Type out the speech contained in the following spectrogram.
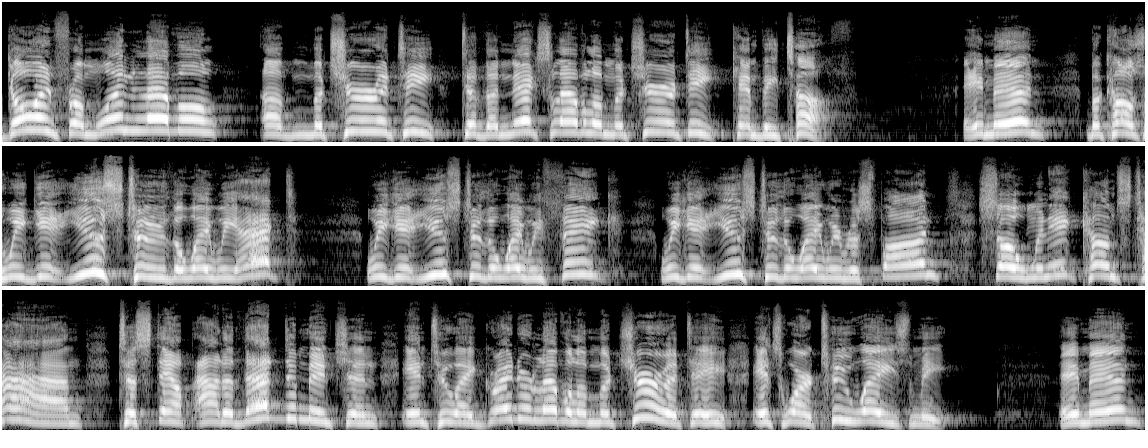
Going from one level of maturity to the next level of maturity can be tough. Amen? Because we get used to the way we act, we get used to the way we think, we get used to the way we respond. So when it comes time to step out of that dimension into a greater level of maturity, it's where two ways meet. Amen?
